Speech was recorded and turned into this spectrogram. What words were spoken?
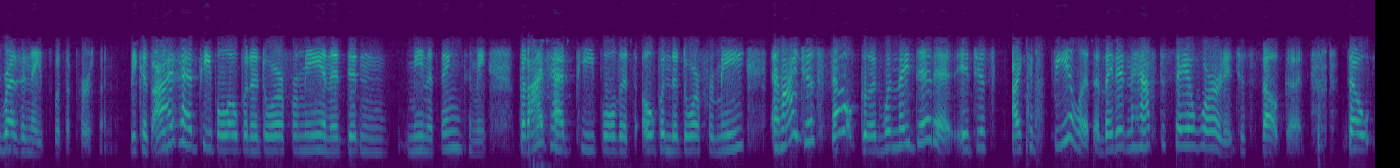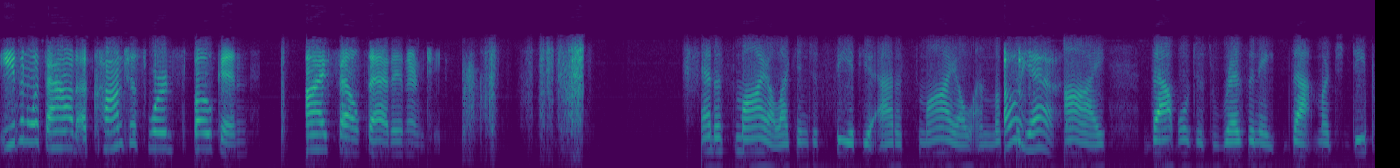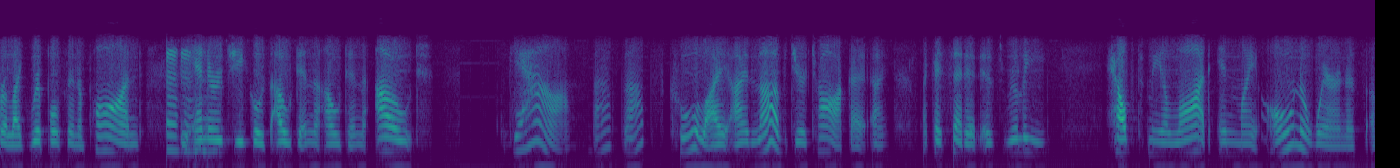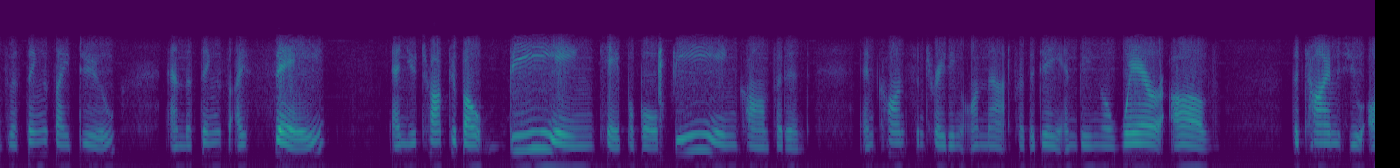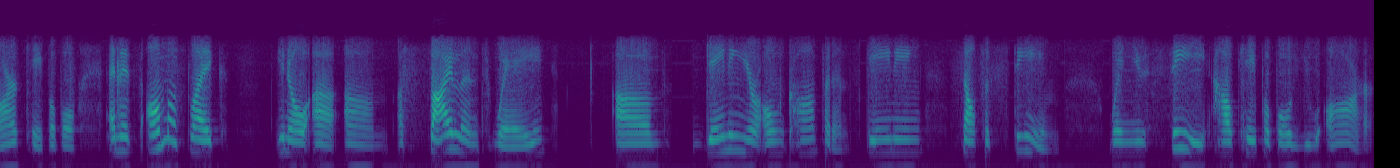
resonates with the person. Because mm-hmm. I've had people open a door for me and it didn't mean a thing to me. But I've had people that's opened the door for me and I just felt good when they did it. It just I could feel it. And they didn't have to say a word. It just felt good. So even without a conscious word spoken I felt that energy. Add a smile. I can just see if you add a smile and look oh yeah. eye that will just resonate that much deeper, like ripples in a pond. Mm-hmm. The energy goes out and out and out. Yeah, that that's cool. I I loved your talk. I, I like I said, it has really helped me a lot in my own awareness of the things I do and the things I say. And you talked about being capable, being confident, and concentrating on that for the day and being aware of the times you are capable. And it's almost like, you know, a, um, a silent way of gaining your own confidence, gaining self esteem when you see how capable you are.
